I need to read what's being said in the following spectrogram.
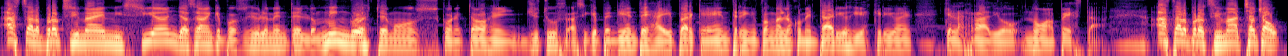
Hasta la próxima emisión. Ya saben que posiblemente el domingo estemos conectados en YouTube. Así que pendientes ahí para que entren y pongan los comentarios y escriban que la radio no apesta. Hasta la próxima. Chao, chao.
